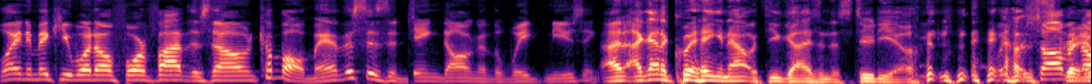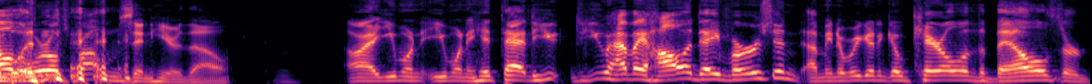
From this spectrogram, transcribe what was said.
Blaine and Mickey 1045 the zone. Come on, man. This isn't ding dong of the week music. I, I got to quit hanging out with you guys in the studio. We're solving all the world's problems in here, though. All right, you want you want to hit that? Do you do you have a holiday version? I mean, are we going to go Carol of the Bells or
